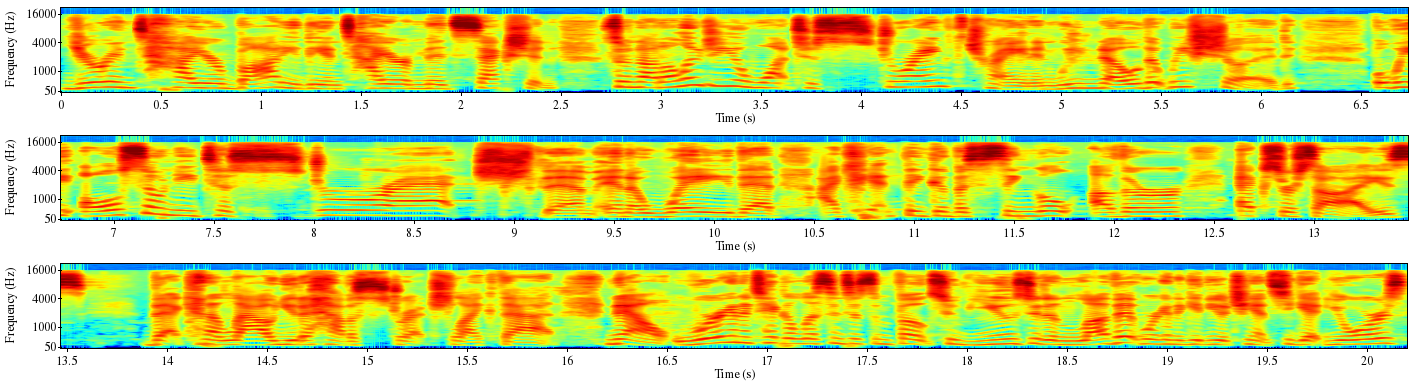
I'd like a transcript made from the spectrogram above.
your entire body, the entire midsection. So not only do you want to strength train, and we know that we should, but we also need to stretch them in a way that I can't think of a single other exercise that can allow you to have a stretch like that. Now, we're gonna take a listen to some folks who've used it and love it. We're gonna give you a chance to get yours.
